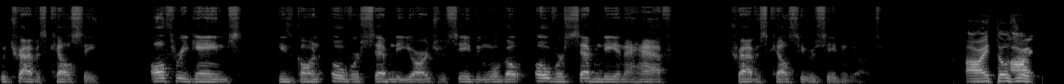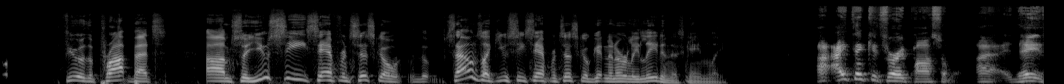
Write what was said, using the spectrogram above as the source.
with Travis Kelce. All three games, he's gone over 70 yards receiving. We'll go over 70 and a half Travis Kelce receiving yards. All right. Those All are right. a few of the prop bets. Um, so you see San Francisco, the, sounds like you see San Francisco getting an early lead in this game, Lee. I, I think it's very possible. They,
